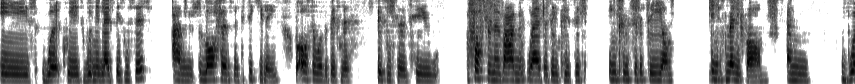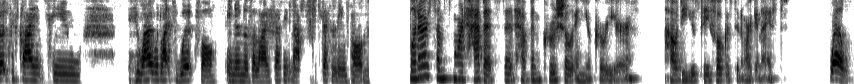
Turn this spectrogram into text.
is work with women-led businesses and law firms in particularly, but also other business businesses who foster an environment where there's inclusive inclusivity on in its many forms and work with clients who who I would like to work for in another life. I think that's definitely important. What are some smart habits that have been crucial in your career? How do you stay focused and organized? Well,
